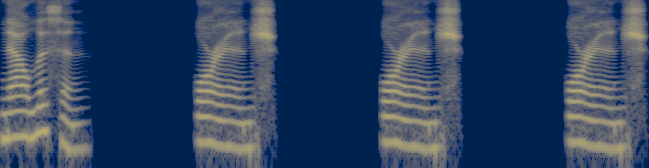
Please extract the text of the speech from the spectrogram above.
Now listen. Orange. Orange. Orange.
